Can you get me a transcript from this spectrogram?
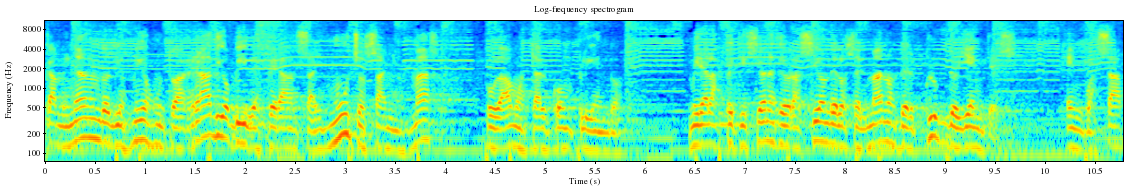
caminando, Dios mío, junto a Radio Vida Esperanza y muchos años más podamos estar cumpliendo. Mira las peticiones de oración de los hermanos del Club de Oyentes en WhatsApp,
